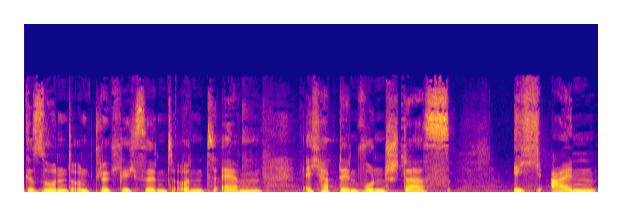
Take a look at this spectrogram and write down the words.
gesund und glücklich sind und ähm, ich habe den Wunsch, dass ich ein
